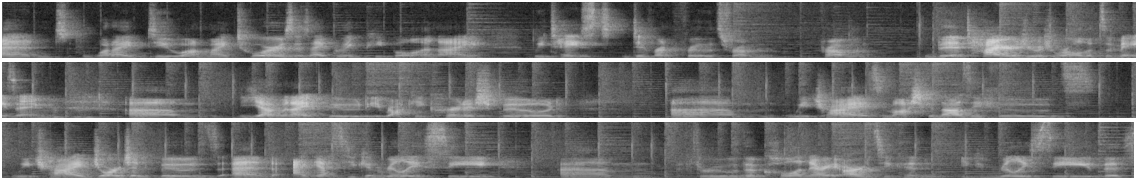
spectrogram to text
And what I do on my tours is I bring people and I we taste different foods from from the entire Jewish world. It's amazing. Mm-hmm. Um, Yemenite food, Iraqi Kurdish food. Um, we try some Ashkenazi foods we try Georgian foods, and I guess you can really see um, through the culinary arts. You can you can really see this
